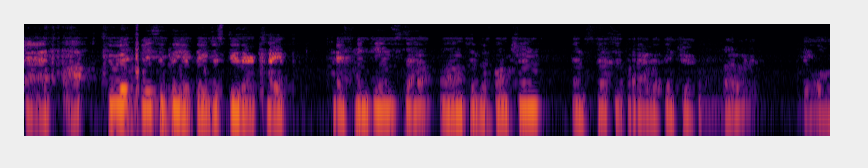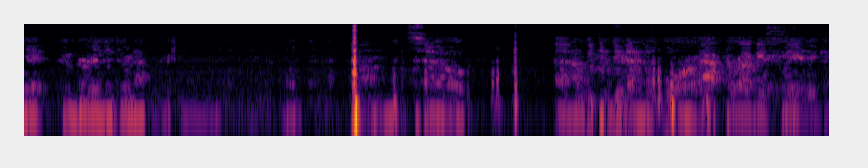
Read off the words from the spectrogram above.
add op to it. Basically, if they just do their type type hinting stuff onto the function and specify with entry point load, it will get converted into an application. So uh, we can do that before or after. Obviously, we can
